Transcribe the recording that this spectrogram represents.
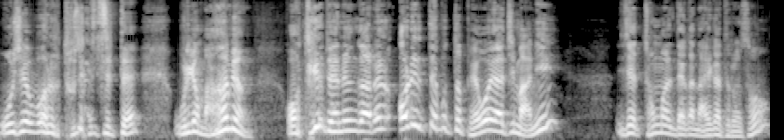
50원을 투자했을 때 우리가 망하면 어떻게 되는가를 어릴 때부터 배워야지만이 이제 정말 내가 나이가 들어서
